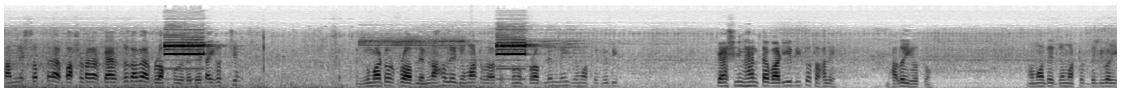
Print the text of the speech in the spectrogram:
সামনের সপ্তাহে পাঁচশো টাকার ক্যাশ ঢোকাবে আর ব্লক করে দেবে, এটাই হচ্ছে জোম্যাটোর প্রবলেম না হলে জোম্যাটোর কোনো প্রবলেম নেই। জোম্যাটো যদি ক্যাশ ইন হ্যান্ডটা বাড়িয়ে দিত তাহলে ভালোই হতো। আমাদের জোম্যাটোর ডেলিভারি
